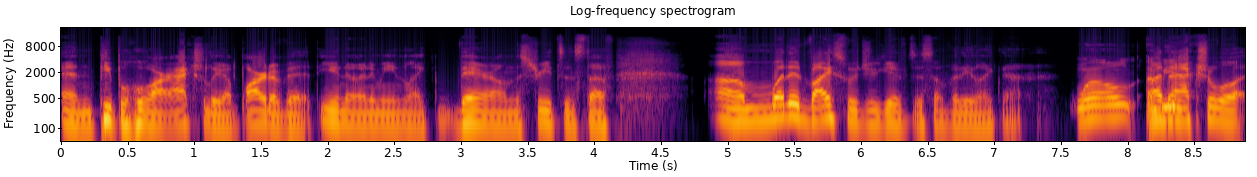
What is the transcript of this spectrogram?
and people who are actually a part of it, you know what I mean, like there on the streets and stuff. Um what advice would you give to somebody like that? Well, I An mean, actual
